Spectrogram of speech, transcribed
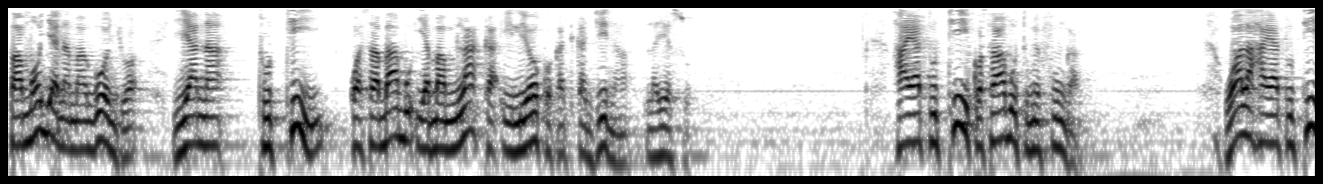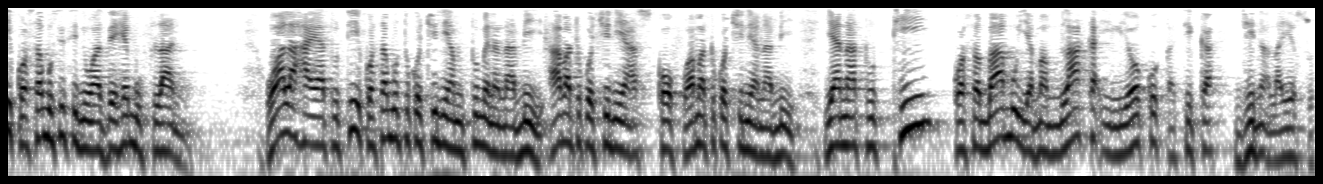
pamoja na magonjwa yanatutii kwa sababu ya mamlaka iliyoko katika jina la yesu. Hayatutii kwa sababu tumefunga wala hayatutii kwa sababu sisi ni wadhehebu fulani wala hayatutii kwa sababu tuko chini ya mtume na nabii ama tuko chini ya askofu ama tuko chini ya nabii. Yanatutii kwa sababu ya mamlaka iliyoko katika jina la yesu.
